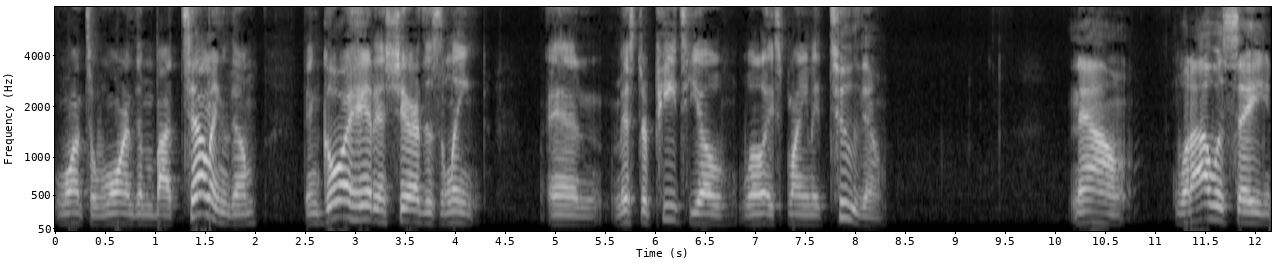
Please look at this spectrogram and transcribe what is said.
want to warn them by telling them, then go ahead and share this link and Mr. PTO will explain it to them. Now, what I would say,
